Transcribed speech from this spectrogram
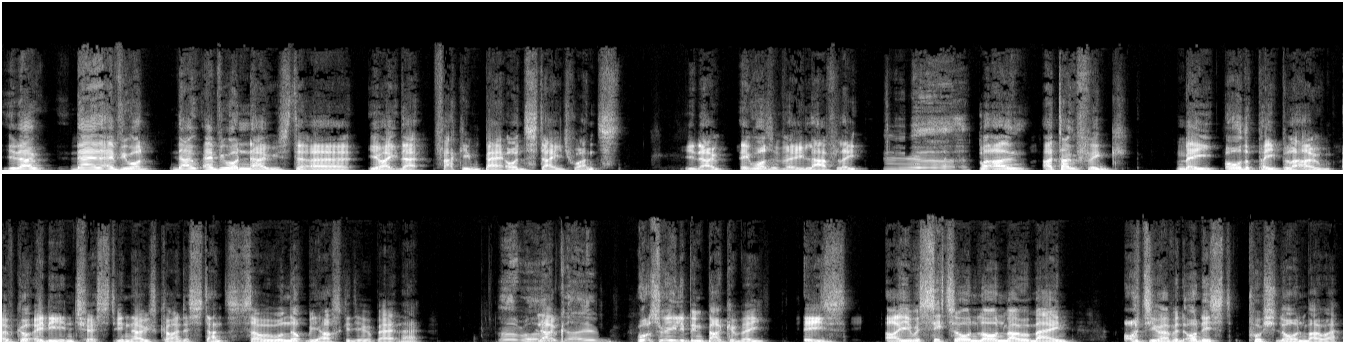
you know now everyone no everyone knows that uh, you ate that fucking bet on stage once. You know it wasn't very lovely, Yeah. but um, I don't think me or the people at home have got any interest in those kind of stunts, so I will not be asking you about that. All right. No. Okay. What's really been bugging me is: Are you a sit-on lawnmower man, or do you have an honest push lawnmower?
